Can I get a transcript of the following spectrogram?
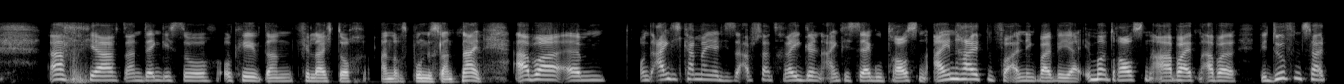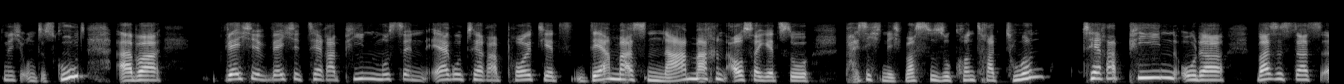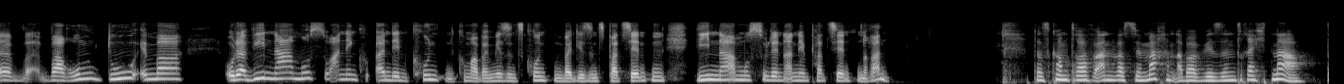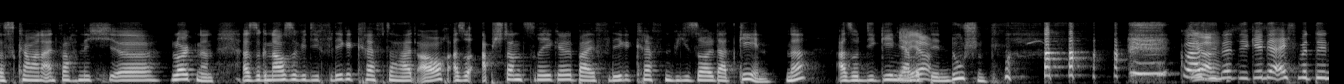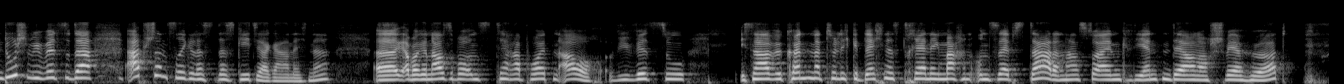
ach ja, dann denke ich so, okay, dann vielleicht doch anderes Bundesland. Nein, aber ähm, und eigentlich kann man ja diese Abstandsregeln eigentlich sehr gut draußen einhalten, vor allen Dingen, weil wir ja immer draußen arbeiten, aber wir dürfen es halt nicht und ist gut. Aber welche, welche Therapien muss denn ein Ergotherapeut jetzt dermaßen nah machen, außer jetzt so, weiß ich nicht, machst du so Kontrakturentherapien oder was ist das, äh, warum du immer oder wie nah musst du an den, an den Kunden? Guck mal, bei mir sind es Kunden, bei dir sind es Patienten. Wie nah musst du denn an den Patienten ran? Das kommt drauf an, was wir machen, aber wir sind recht nah. Das kann man einfach nicht äh, leugnen. Also genauso wie die Pflegekräfte halt auch. Also Abstandsregel bei Pflegekräften, wie soll das gehen? Ne? Also die gehen ja, ja mit ja. den Duschen. Quasi, ja. ne? Die gehen ja echt mit den Duschen. Wie willst du da Abstandsregel? Das, das geht ja gar nicht, ne? Äh, aber genauso bei uns Therapeuten auch. Wie willst du, ich sag mal, wir könnten natürlich Gedächtnistraining machen und selbst da, dann hast du einen Klienten, der auch noch schwer hört.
